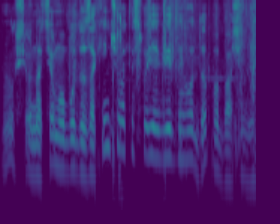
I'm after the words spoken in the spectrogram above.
Ну все, на цьому буду закінчувати своє відео. До побачення.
